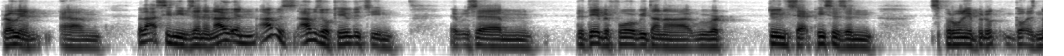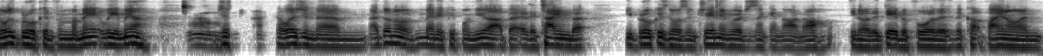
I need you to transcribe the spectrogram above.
brilliant. Um, but that season he was in and out, and I was I was okay with the team. It was um, the day before we done a we were doing set pieces and Speroni broke, got his nose broken from my mate Lee Mair. Oh. Just a collision. Um, I don't know if many people knew that, but at the time, but he broke his nose in training. We were just thinking, no, no, you know, the day before the, the cup final, and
